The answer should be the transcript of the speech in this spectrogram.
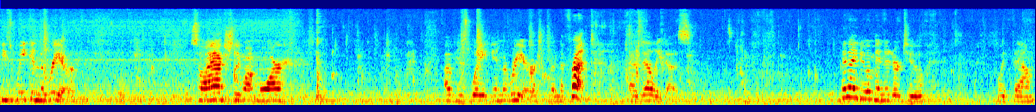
he's weak in the rear. So I actually want more of his weight in the rear than the front, as Ellie does. And I do a minute or two with them.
